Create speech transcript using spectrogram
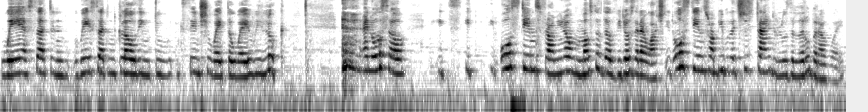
wear certain wear certain clothing to accentuate the way we look. and also it's it, it all stems from, you know, most of the videos that I watched, it all stems from people that's just trying to lose a little bit of weight.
